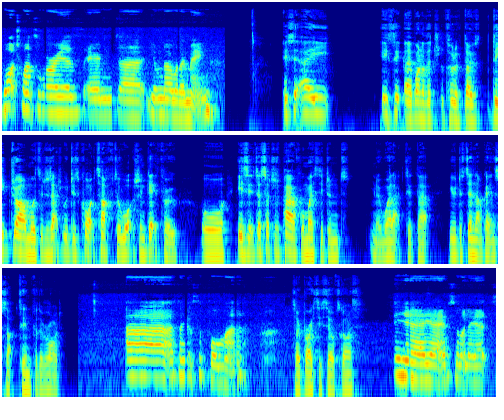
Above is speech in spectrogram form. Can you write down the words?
watch Once Were Warriors, and uh, you'll know what I mean. Is it a is it uh, one of the sort of those deep dramas which is actually which is quite tough to watch and get through, or is it just such a powerful message and you know well acted that you just end up getting sucked in for the ride? Uh, I think it's the former. So brace yourselves, guys. Yeah, yeah, absolutely. It's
